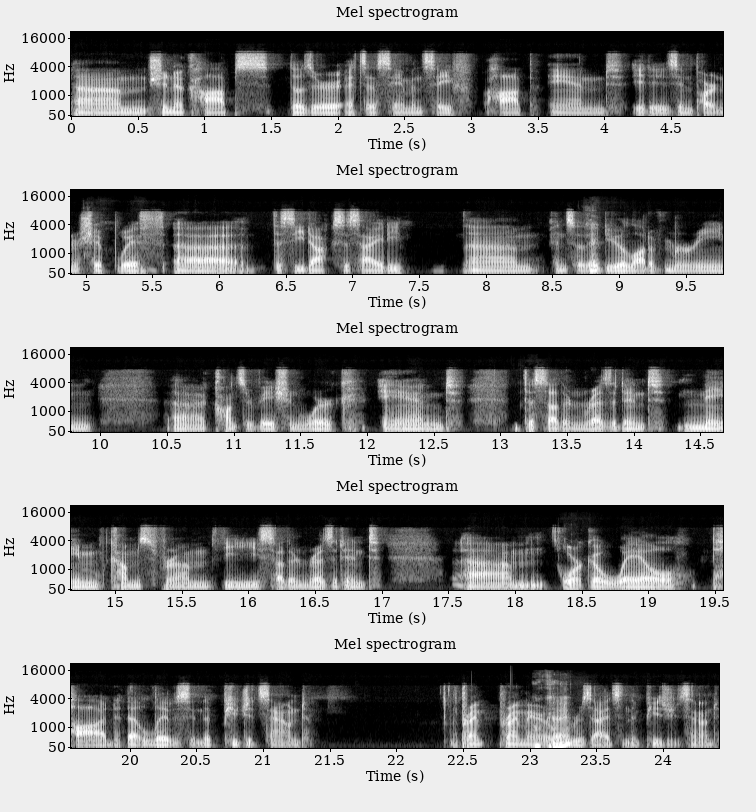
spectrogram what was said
Um, Chinook hops. Those are it's a salmon safe hop, and it is in partnership with uh, the SeaDoc Society, um, and so they do a lot of marine uh, conservation work. And the Southern Resident name comes from the Southern Resident um, orca whale pod that lives in the Puget Sound. Prim- primarily Okay. resides in the Puget Sound,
